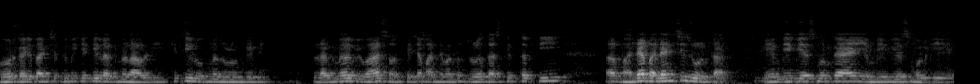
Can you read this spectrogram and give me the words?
गोरगरिबांची तुम्ही किती लग्न लावली? किती लग्न जुळून दिली लग्न विवाह संस्थेच्या माध्यमातून जुळत असतील तर ती भल्या भल्यांची जुळतात. एस मुलगा आहे एम बी बी एस मुलगी आहे.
